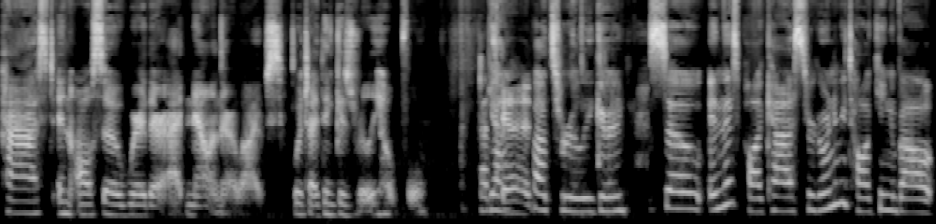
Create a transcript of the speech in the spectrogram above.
past and also where they're at now in their lives, which I think is really helpful. That's yeah, good. That's really good. So, in this podcast, we're going to be talking about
